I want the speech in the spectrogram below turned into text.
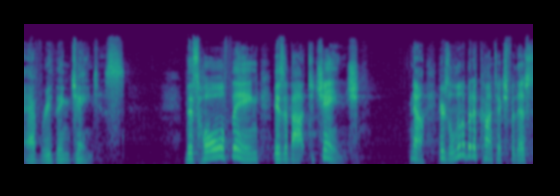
everything changes. This whole thing is about to change. Now, here's a little bit of context for this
